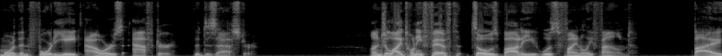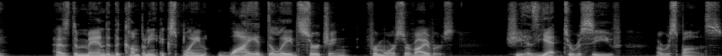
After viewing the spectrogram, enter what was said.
more than 48 hours after the disaster. On July 25th, Zhou's body was finally found. Bai has demanded the company explain why it delayed searching for more survivors. She has yet to receive a response.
